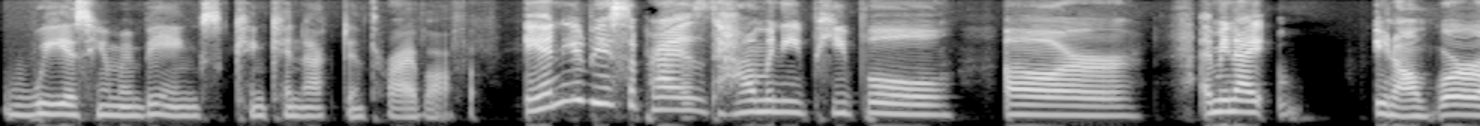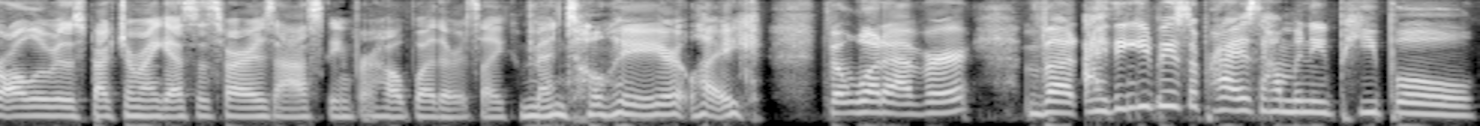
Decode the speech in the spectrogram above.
we as human beings can connect and thrive off of. And you'd be surprised how many people are I mean, I you know, we're all over the spectrum, I guess, as far as asking for help, whether it's like mentally or like, but whatever. But I think you'd be surprised how many people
